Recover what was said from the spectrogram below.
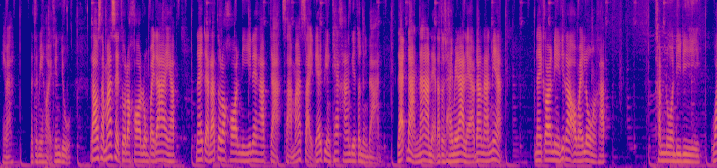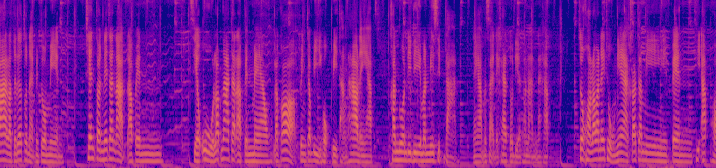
เห็นไหมมันจะมีหอยขึ้นอยู่ เราสามารถใส่ตัวละครลงไปได้ครับในแต่ละตัวละครนี้นะครับจะสามารถใส่ได้เพียงแค่ครั้งเดียวต่อหนึ่งด่าน และด่านหน้าเนี่ยเราจะใช้ไม่ได้แล้ว ดังนั้นเนี่ยในกรณีที่เราเอาไว้ลงครับคำนวณดีๆ ว่าเราจะเลือกตัวไหนเป็นตัวเมน เช่นตอนนี้จันอาจเอาเป็นเสียวอู่รอบหน้าจันอาจเป็นแมว แล้วก็เป็นกระบี่6ปีถังห้าวอะไรอย่างเงี้ยครับคำนวณดีๆมันมี 10 ด่านนะครับมันใส่ได้แค่ตัวเดียวเท่านั้นนะครับส่วนของรางวัลในถุงเนี่ยก็จะมีเป็นที่อัพหอ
